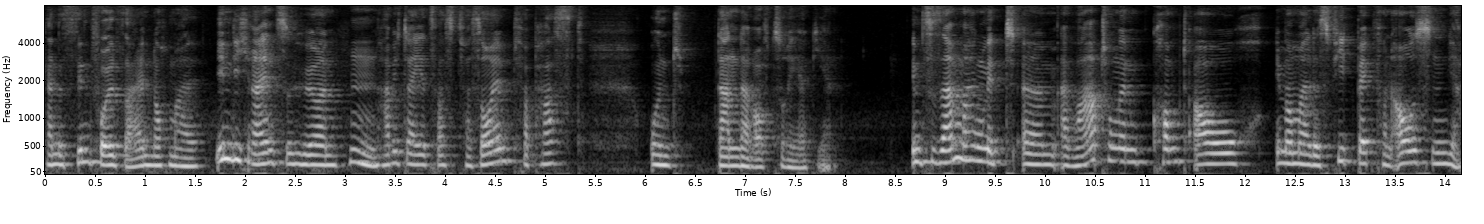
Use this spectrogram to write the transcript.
kann es sinnvoll sein, nochmal in dich reinzuhören, hm, habe ich da jetzt was versäumt, verpasst und dann darauf zu reagieren. Im Zusammenhang mit ähm, Erwartungen kommt auch immer mal das Feedback von außen, ja,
